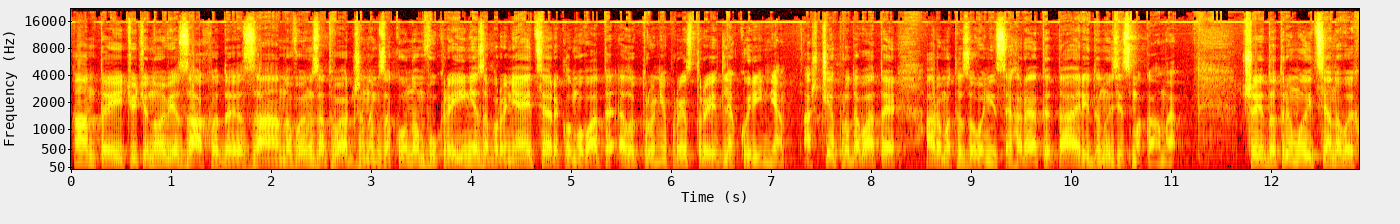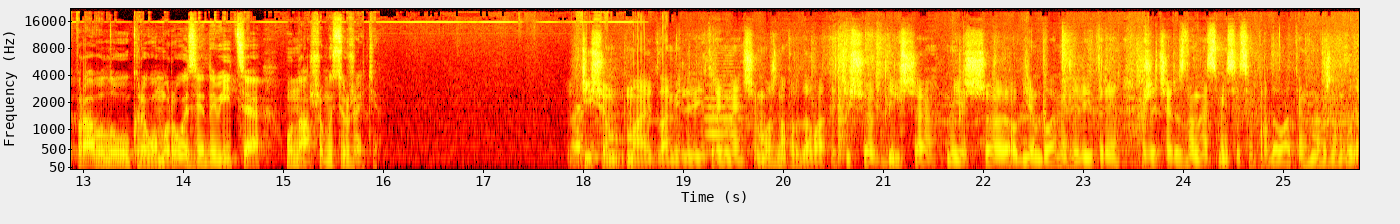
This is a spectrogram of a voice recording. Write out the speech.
Антитютюнові заходи за новим затвердженим законом в Україні забороняється рекламувати електронні пристрої для коріння, а ще продавати ароматизовані сигарети та рідину зі смаками. Чи дотримуються нових правил у кривому розі? Дивіться у нашому сюжеті. Ті, що мають 2 мл і менше, можна продавати. Ті, що більше ніж е, об'єм 2 мл, вже через 12 місяців продавати не можна буде.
